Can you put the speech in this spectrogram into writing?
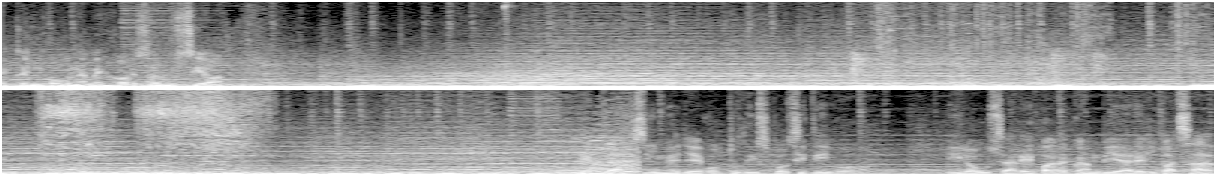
Te tengo una mejor solución. ¿Qué tal si me llevo tu dispositivo? Y lo usaré para cambiar el pasado.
